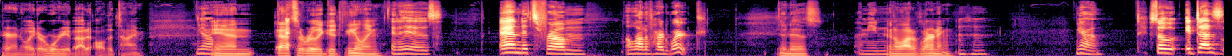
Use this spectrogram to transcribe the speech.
paranoid or worry about it all the time. Yeah. And that's a really good feeling. It is. And it's from a lot of hard work. It is. I mean, And a lot of learning. Mhm. yeah. So it does,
